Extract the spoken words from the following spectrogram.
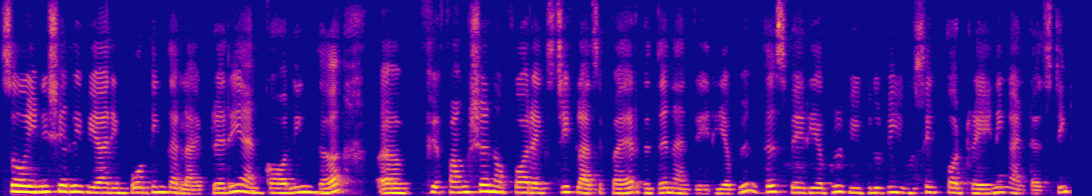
So initially, we are importing the library and calling the uh, function of our XG classifier within a variable. This variable we will be using for training and testing.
